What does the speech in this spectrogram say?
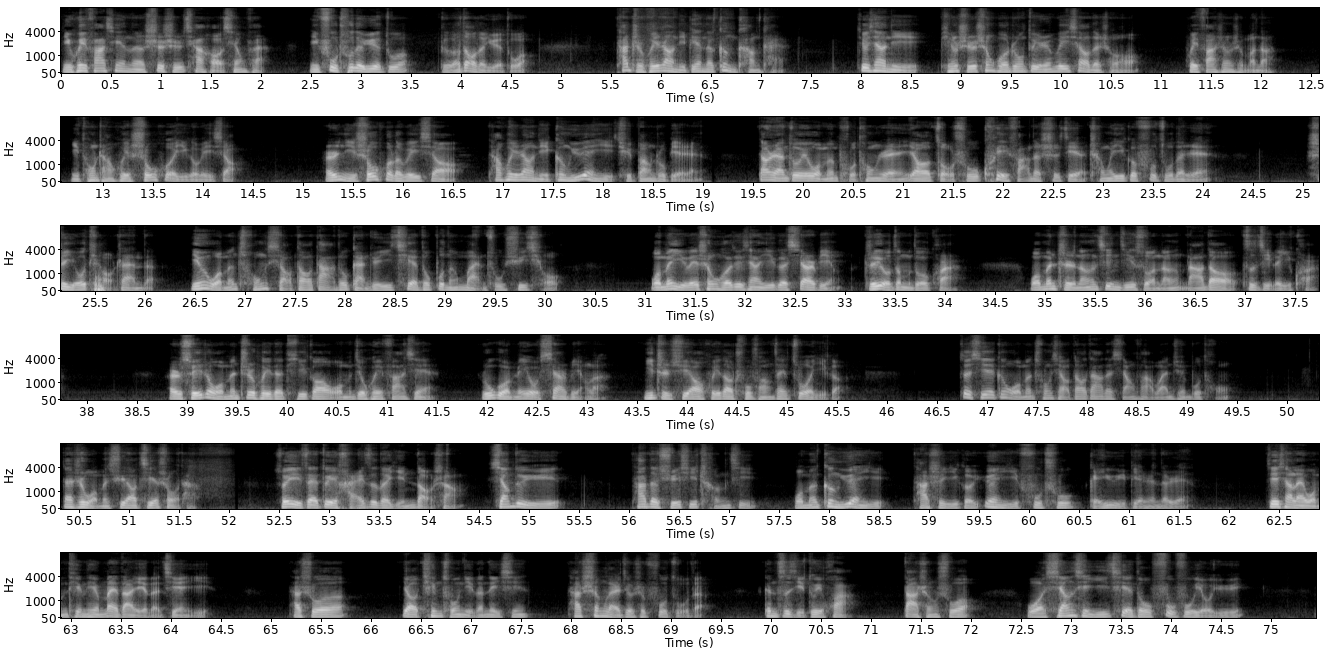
你会发现呢，事实恰好相反。你付出的越多，得到的越多，它只会让你变得更慷慨。就像你。平时生活中对人微笑的时候，会发生什么呢？你通常会收获一个微笑，而你收获了微笑，它会让你更愿意去帮助别人。当然，作为我们普通人，要走出匮乏的世界，成为一个富足的人，是有挑战的。因为我们从小到大都感觉一切都不能满足需求，我们以为生活就像一个馅饼，只有这么多块，我们只能尽己所能拿到自己的一块。而随着我们智慧的提高，我们就会发现，如果没有馅饼了，你只需要回到厨房再做一个。这些跟我们从小到大的想法完全不同，但是我们需要接受它。所以在对孩子的引导上，相对于他的学习成绩，我们更愿意他是一个愿意付出、给予别人的人。接下来我们听听麦大爷的建议，他说要听从你的内心。他生来就是富足的，跟自己对话，大声说：“我相信一切都富富有余。”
